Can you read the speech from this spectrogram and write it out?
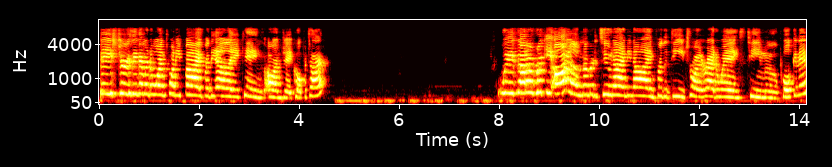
Base jersey number to 125 for the LA Kings, Anze Kopitar. We've got a rookie auto, number to 299 for the Detroit Red Wings, Teemu Pulkkinen.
